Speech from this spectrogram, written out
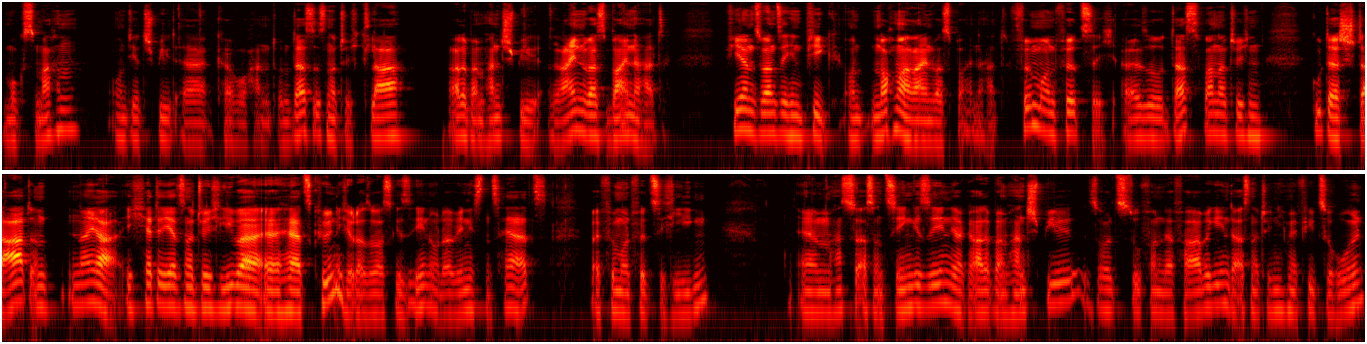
Mucks machen, und jetzt spielt er Karo Hand. Und das ist natürlich klar, gerade beim Handspiel, rein was Beine hat. 24 in Pik und nochmal rein was Beine hat. 45, also das war natürlich ein guter Start, und naja, ich hätte jetzt natürlich lieber äh, Herz König oder sowas gesehen, oder wenigstens Herz bei 45 liegen. Ähm, hast du Ass und 10 gesehen? Ja, gerade beim Handspiel sollst du von der Farbe gehen, da ist natürlich nicht mehr viel zu holen.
